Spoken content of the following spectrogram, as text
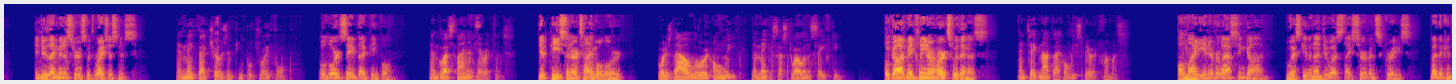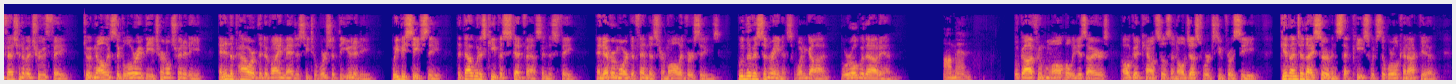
Endue thy ministers with righteousness. And make thy chosen people joyful. O Lord, save thy people. And bless thine inheritance. Give peace in our time, O Lord. For it is thou, Lord, only that makest us dwell in safety. O God, may clean our hearts within us. And take not thy Holy Spirit from us. Almighty and everlasting God, who hast given unto us thy servants grace, by the confession of a truth faith, to acknowledge the glory of the eternal Trinity, and in the power of the divine majesty to worship the unity, we beseech thee that thou wouldest keep us steadfast in this faith, and evermore defend us from all adversities, who livest and reignest, one God, world without end. Amen. O God, from whom all holy desires, all good counsels, and all just works do proceed, give unto thy servants that peace which the world cannot give,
